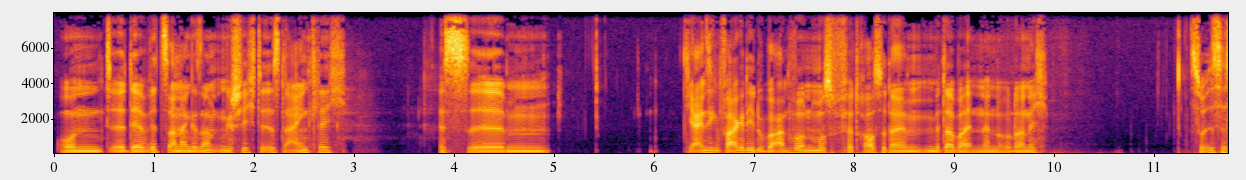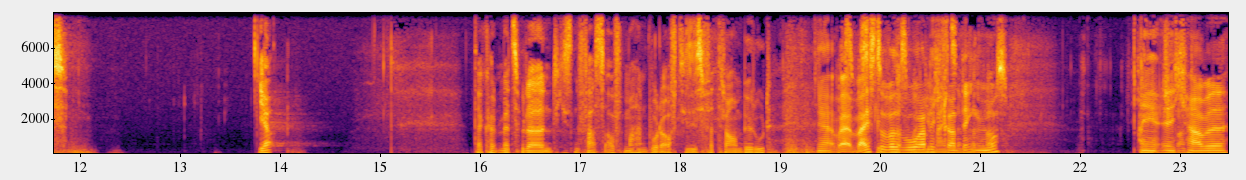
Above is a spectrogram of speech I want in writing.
Und äh, der Witz an der gesamten Geschichte ist eigentlich, ist ähm, die einzige Frage, die du beantworten musst, vertraust du deinem Mitarbeitenden oder nicht? So ist es. Ja, da könnten wir jetzt wieder diesen Fass aufmachen, wo auf dieses Vertrauen beruht. Ja, also, weißt du, was, woran ich gerade denken muss? Ich habe,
